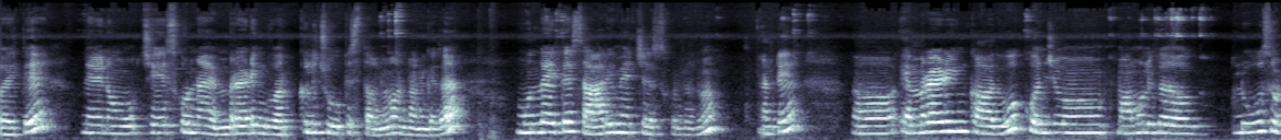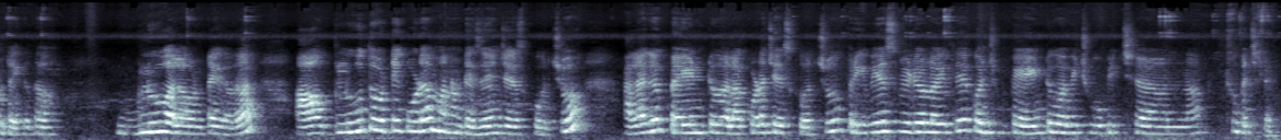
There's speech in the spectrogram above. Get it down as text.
అయితే నేను చేసుకున్న ఎంబ్రాయిడింగ్ వర్క్లు చూపిస్తాను అన్నాను కదా. ముందైతే శారీ మీద చేసుకున్నాను. అంటే ఎంబ్రాయిడింగ్ కాదు కొంచెం మామూలుగా గ్లూస్ ఉంటాయి కదా. గ్లూ అలా ఉంటాయి కదా. ఆ గ్లూ తోటి కూడా మనం డిజైన్ చేసుకోవచ్చు. అలాగే పెయింట్ అలా కూడా చేసుకోవచ్చు. ప్రీవియస్ వీడియోలో అయితే కొంచెం పెయింట్ అవి చూపించ చూపించలేదు.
